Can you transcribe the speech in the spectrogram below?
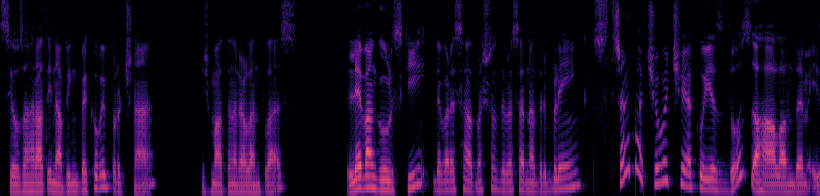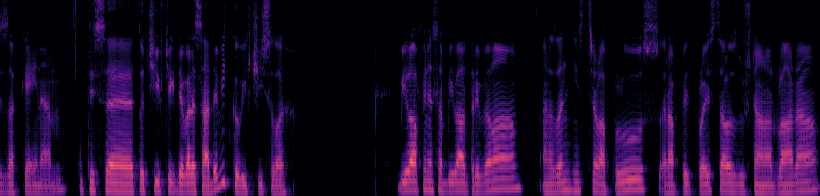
Si ho zahrát i na wingbackovi, proč ne? Když má ten Relentless. Levangulský, 90 mršnost, 90 na dribbling. Střelba čověče jako je dost za Haalandem i za Kanem. Ty se točí v těch 99 číslech. Bílá finesa, bílá trivela, razantní střela plus, rapid playstyle, vzdušná nadvláda.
